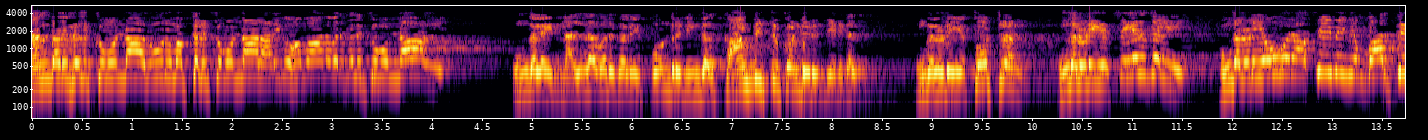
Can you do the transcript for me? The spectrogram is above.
நண்பர்களுக்கு முன்னால் ஊர் மக்களுக்கு முன்னால் அறிமுகமானவர்களுக்கு முன்னால் உங்களை நல்லவர்களை போன்று நீங்கள் காண்பித்துக் கொண்டிருந்தீர்கள். உங்களுடைய தோற்றம் உங்களுடைய செயல்கள் உங்களுடைய ஒவ்வொரு அசைவையும் பார்த்து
